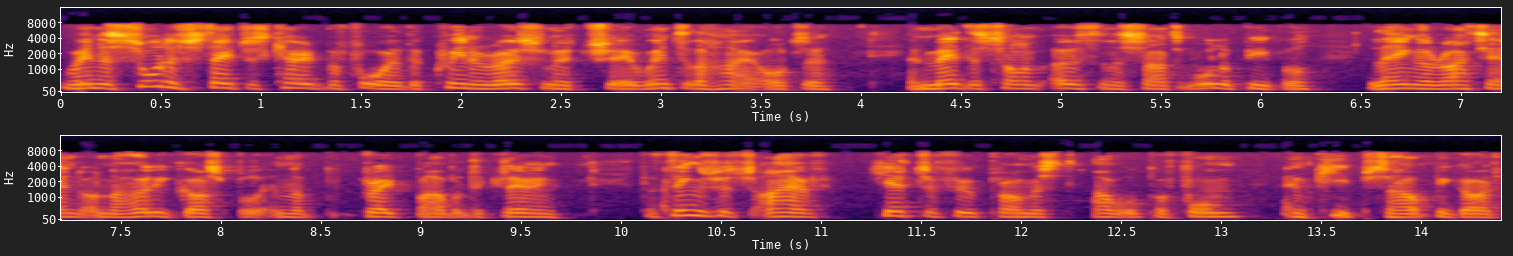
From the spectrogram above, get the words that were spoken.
When the sword of state was carried before her, the queen arose from her chair, went to the high altar, and made the solemn oath in the sight of all the people, laying her right hand on the holy gospel in the great Bible, declaring, The things which I have heretofore promised, I will perform and keep, so help me God.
